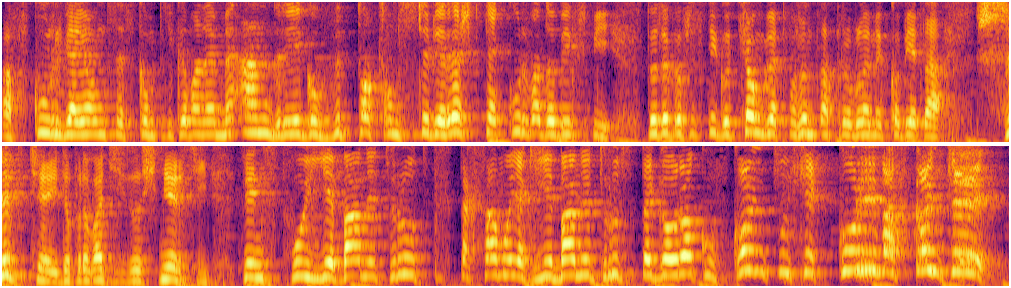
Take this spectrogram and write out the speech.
a wkurwiające, skomplikowane meandry jego wytoczą z ciebie resztkę kurwa do krwi. Do tego wszystkiego ciągle tworząca problemy kobieta szybciej doprowadzi do śmierci. Więc twój jebany trud, tak samo jak jebany trud tego roku, w końcu się kurwa skończy!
